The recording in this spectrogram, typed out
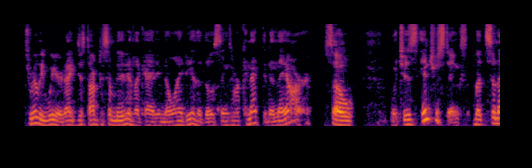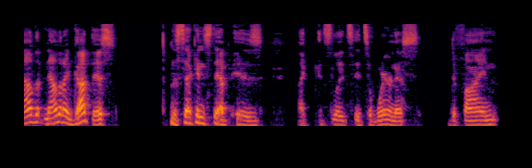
it's really weird i just talked to somebody that did like i had no idea that those things were connected and they are so which is interesting but so now that now that i've got this the second step is like it's it's it's awareness, define,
